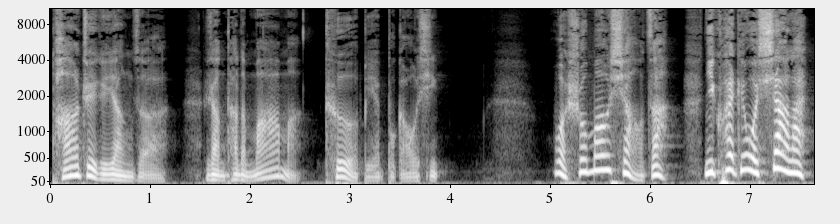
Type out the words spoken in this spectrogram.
他这个样子让他的妈妈特别不高兴。我说：“猫小子，你快给我下来！”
